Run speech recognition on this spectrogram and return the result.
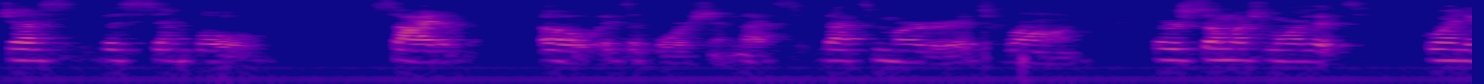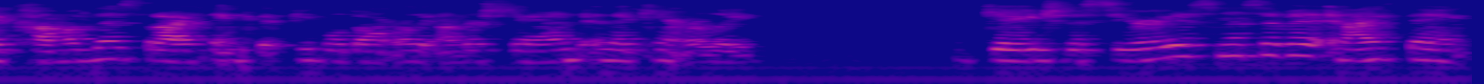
just the simple side of oh, it's abortion. That's that's murder. It's wrong. There's so much more that's going to come of this that I think that people don't really understand and they can't really gauge the seriousness of it. And I think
